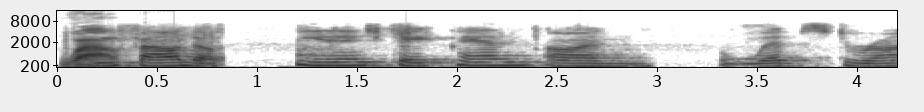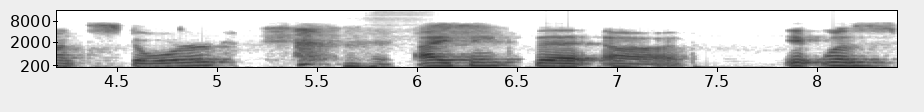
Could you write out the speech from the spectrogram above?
wow. We found a 15 inch cake pan on a Webstaurant store. I think that uh, it was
